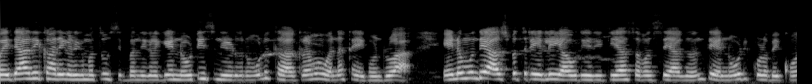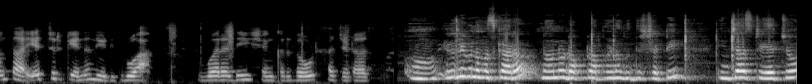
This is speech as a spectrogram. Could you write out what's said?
ವೈದ್ಯಾಧಿಕಾರಿಗಳಿಗೆ ಮತ್ತು ಸಿಬ್ಬಂದಿಗಳಿಗೆ ನೋಟಿಸ್ ನೀಡುವುದರ ಮೂಲಕ ಕ್ರಮವನ್ನು ಕೈಗೊಂಡ್ರು. ಇನ್ನು ಮುಂದೆ ಆಸ್ಪತ್ರೆಯಲ್ಲಿ ಯಾವುದೇ ರೀತಿಯ ಸಮಸ್ಯೆ ಆಗದಂತೆ ನೋಡಿಕೊಳ್ಳಬೇಕು ಅಂತ ಎಚ್ಚರಿಕೆಯನ್ನು ನೀಡಿದ್ರು. ವರದಿ ಶಂಕರ್ ಗೌಡ್ ಹಜಡದ್ ಎಲ್ರಿಗೂ ನಮಸ್ಕಾರ. ನಾನು doctor Aparna Buddha Shetty, incharge T H O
